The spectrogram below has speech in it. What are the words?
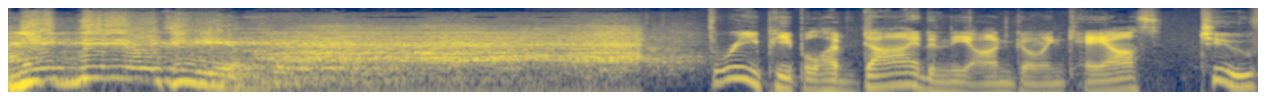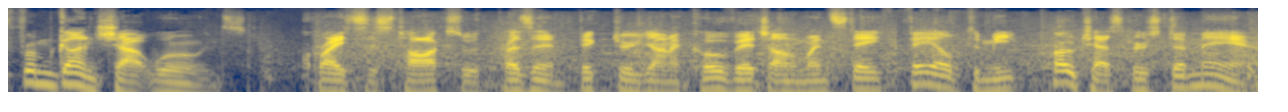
не игнорируйте их. Three people have died in the ongoing chaos, two from gunshot wounds. Crisis talks with President Viktor Yanukovych on Wednesday failed to meet protesters' demands.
